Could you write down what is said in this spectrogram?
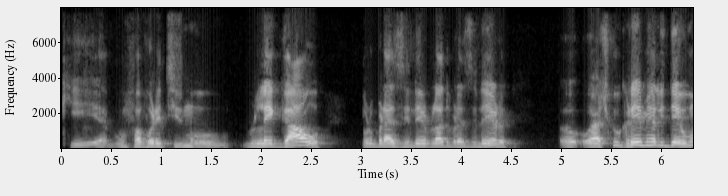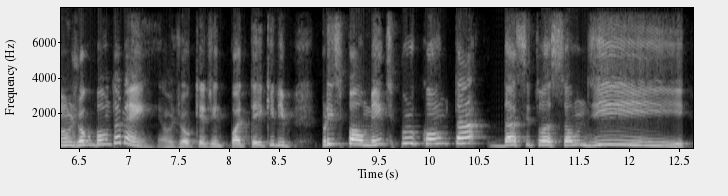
que é um favoritismo legal para o brasileiro, lado brasileiro, eu, acho que o Grêmio LDU é um jogo bom também. É um jogo que a gente pode ter equilíbrio. Principalmente por conta da situação de,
